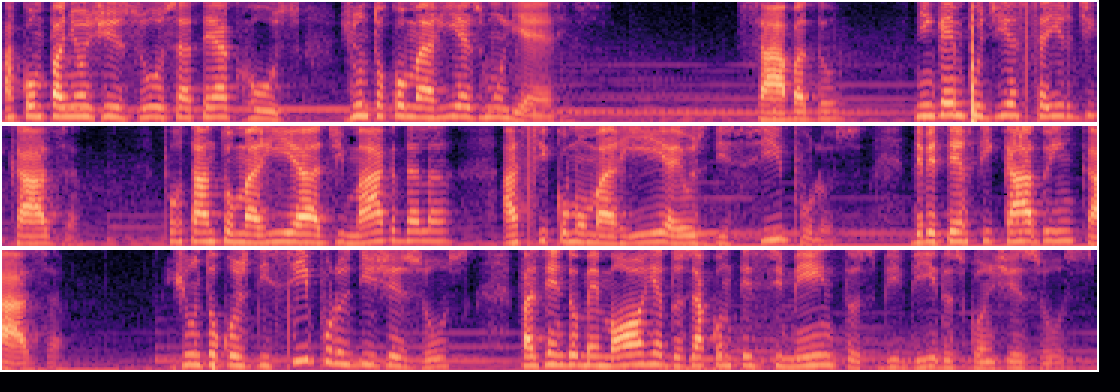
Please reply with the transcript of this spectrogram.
acompanhou Jesus até a cruz, junto com Maria e as mulheres. Sábado, ninguém podia sair de casa. Portanto, Maria de Magdala assim como Maria e os discípulos, deve ter ficado em casa, junto com os discípulos de Jesus, fazendo memória dos acontecimentos vividos com Jesus.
